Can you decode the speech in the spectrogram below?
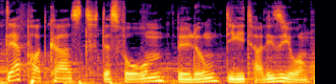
Der Podcast des Forum Bildung Digitalisierung.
